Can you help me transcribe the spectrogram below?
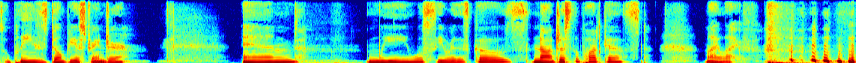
So please don't be a stranger. And we will see where this goes. Not just the podcast, my life.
